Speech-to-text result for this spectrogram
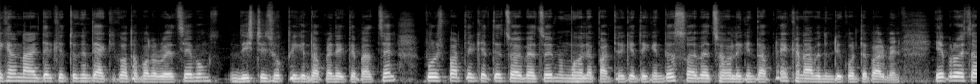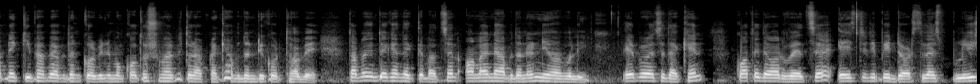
এখানে নারীদের ক্ষেত্রে কিন্তু একই কথা বলা রয়েছে এবং দৃষ্টিশক্তি কিন্তু আপনি দেখতে পাচ্ছেন। পুরুষ প্রার্থীর ক্ষেত্রে ছয় বাই ছয় এবং মহিলা প্রার্থীর ক্ষেত্রে কিন্তু ছয় বাই ছয় হলে কিন্তু আপনি এখানে আবেদনটি করতে পারবেন। এরপর রয়েছে আপনি কীভাবে আবেদন করবেন এবং কত সময়ের ভিতরে আপনাকে আবেদনটি করতে হবে। তো আপনি কিন্তু এখানে দেখতে পাচ্ছেন অনলাইনে আবেদনের নিয়মাবলী। এরপর রয়েছে দেখেন কত দেওয়া রয়েছে H TP dot slash police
